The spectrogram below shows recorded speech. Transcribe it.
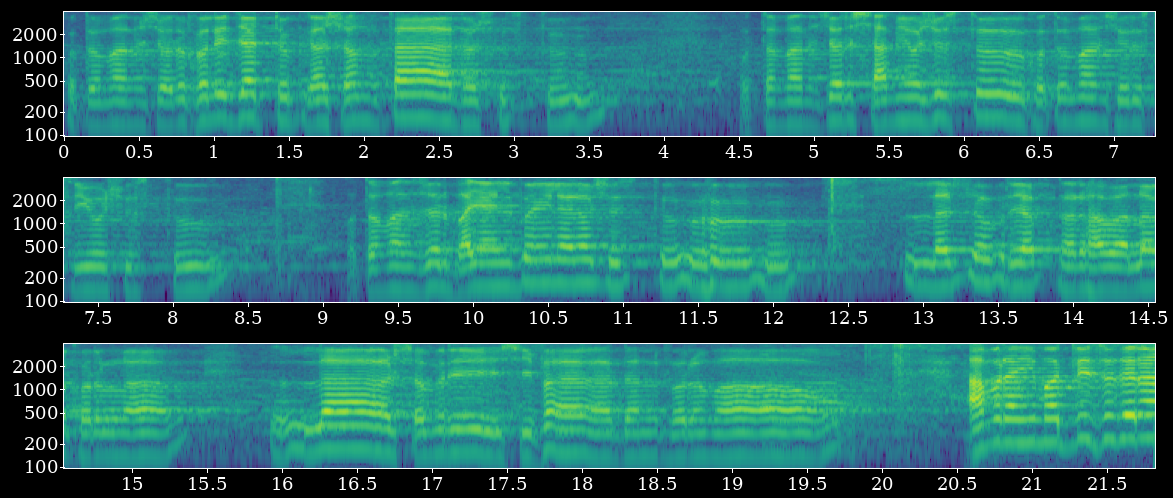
কত মানুষের কলিজার টুকরা সন্তান অসুস্থ। কত মানুষের স্বামী অসুস্থ, কত মানুষের স্ত্রী অসুস্থ। কত মানুষের বাইল বাইলার অসুস্থ। সবরে আপনার হাওয়ালা করলাম। সবরে শিফা দান ফরমাও। আমরা এই মজলিস যারা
